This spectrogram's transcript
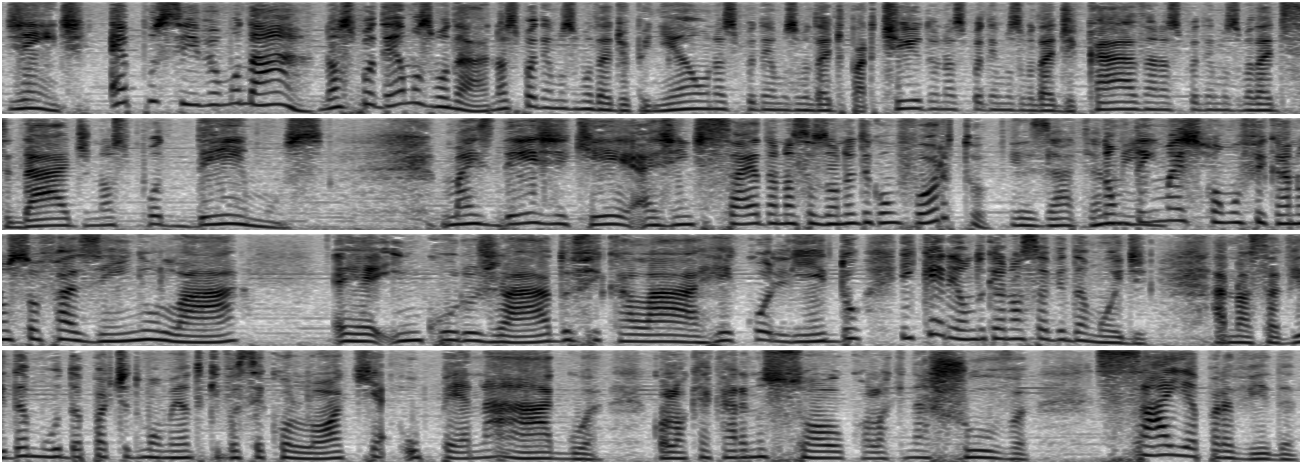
gente, é possível mudar. Nós podemos mudar. Nós podemos mudar de opinião, nós podemos mudar de partido, nós podemos mudar de casa, nós podemos mudar de cidade, nós podemos. Mas desde que a gente saia da nossa zona de conforto. Exatamente. Não tem mais como ficar no sofazinho lá. É, encurujado, ficar lá recolhido e querendo que a nossa vida mude. A nossa vida muda a partir do momento que você coloque o pé na água, coloque a cara no sol, coloque na chuva, saia para a vida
